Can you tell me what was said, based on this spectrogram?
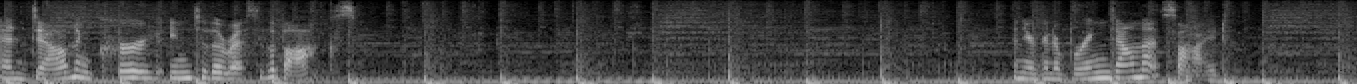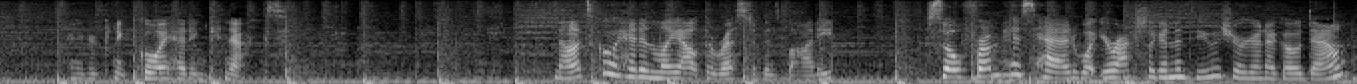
and down and curve into the rest of the box. And you're gonna bring down that side and you're gonna go ahead and connect. Now let's go ahead and lay out the rest of his body. So from his head, what you're actually gonna do is you're gonna go down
